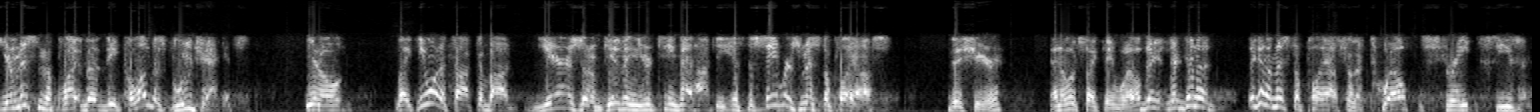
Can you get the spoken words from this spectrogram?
you're missing the play the, the Columbus Blue Jackets. You know, like you want to talk about years of giving your team that hockey. If the Sabres miss the playoffs this year, and it looks like they will, they, they're gonna they're gonna miss the playoffs for the twelfth straight season.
